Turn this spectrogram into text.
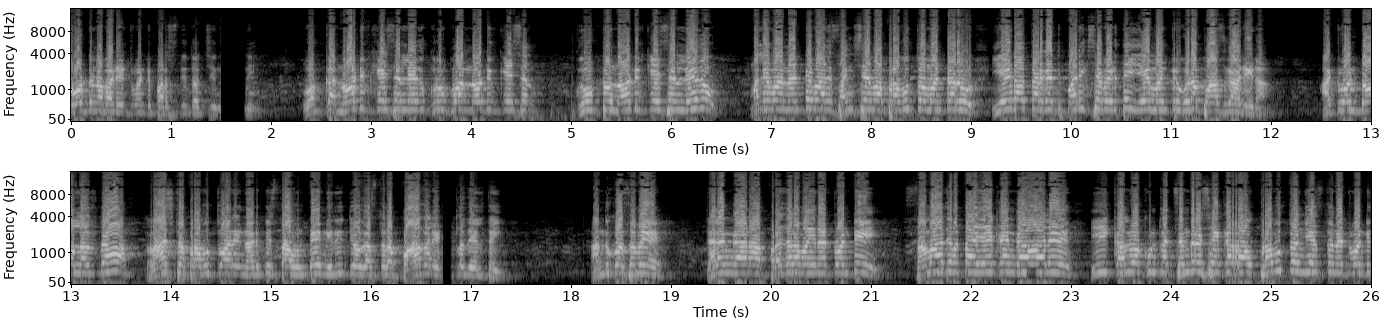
రోడ్డున పడేటువంటి పరిస్థితి వచ్చింది. ఒక్క నోటిఫికేషన్ లేదు group one notification group two notification లేదు. మళ్ళీ ఏమన్నా అంటే మాది సంక్షేమ ప్రభుత్వం అంటారు ఏడో తరగతి పరీక్ష పెడితే ఏ మంత్రి కూడా పాస్ కాడీడా? అటువంటి వాళ్ళంతా రాష్ట్ర ప్రభుత్వాన్ని నడిపిస్తా ఉంటే నిరుద్యోగస్తుల బాధలు ఎట్లా తేలుతాయి? అందుకోసమే తెలంగాణ ప్రజలమైనటువంటి సమాజంతా ఏకం కావాలి. ఈ కల్వకుంట్ల చంద్రశేఖరరావు ప్రభుత్వం చేస్తున్నటువంటి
